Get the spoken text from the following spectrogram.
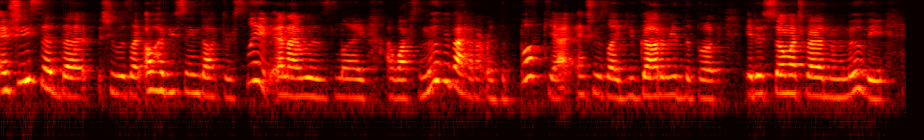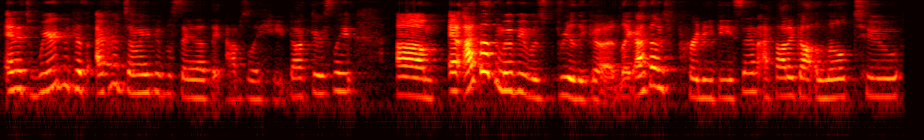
and she said that she was like, "Oh, have you seen Doctor Sleep?" And I was like, "I watched the movie, but I haven't read the book yet." And she was like, "You got to read the book. It is so much better than the movie." And it's weird because I've heard so many people say that they absolutely hate Doctor Sleep. Um, and I thought the movie was really good. Like I thought it was pretty decent. I thought it got a little too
